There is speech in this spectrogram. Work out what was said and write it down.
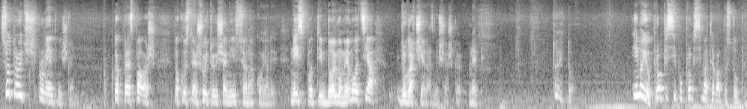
Sutra ćeš promijeniti mišljenje. Dok prespavaš, dok ustaneš ujutro, više nisi onako, jeli, nisi pod tim dojmom emocija, drugačije razmišljaš, ne bi. To je to. Imaju propisi, po propisima treba postupati.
